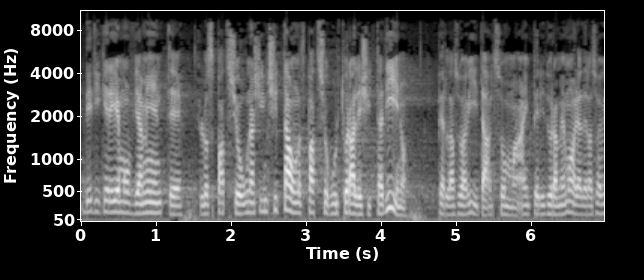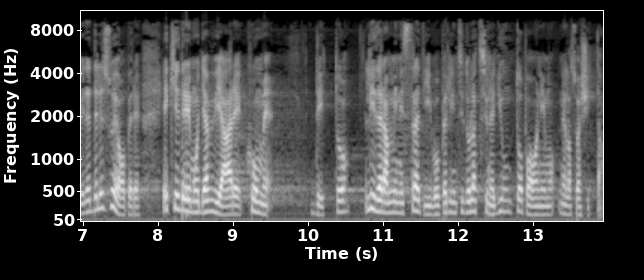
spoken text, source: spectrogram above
dedicheremo ovviamente lo spazio, una città, uno spazio culturale cittadino per la sua vita, insomma, a imperitura memoria della sua vita e delle sue opere e chiederemo di avviare come detto leader amministrativo per l'intitolazione di un toponimo nella sua città.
